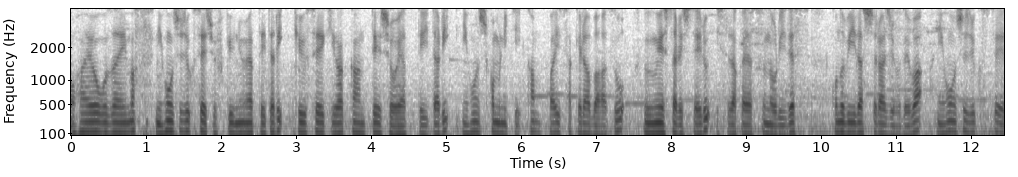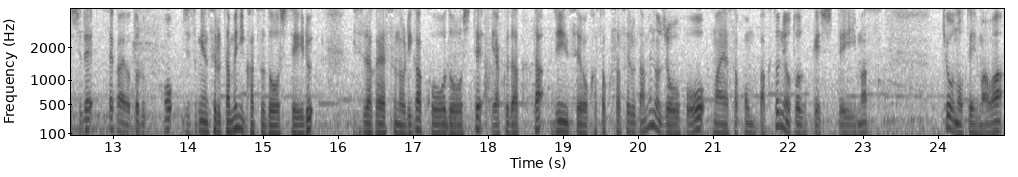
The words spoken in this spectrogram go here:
おはようございます。日本酒熟成酒普及にをやっていたり旧世紀学鑑定士をやっていたり日本酒コミュニティ乾杯酒ラバーズを運営したりしている石坂康則です。この B ダッシュラジオでは日本酒熟成酒で世界を取るを実現するために活動している石坂康則が行動して役立った人生を加速させるための情報を毎朝コンパクトにお届けしています。今日のテーマは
